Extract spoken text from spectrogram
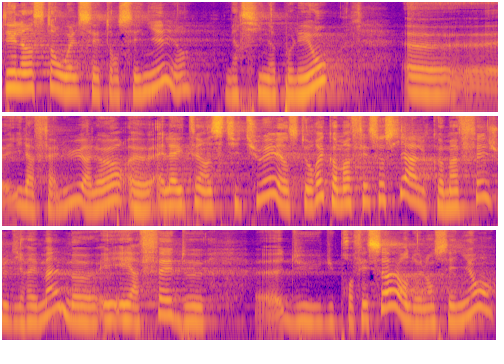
dès l'instant où elle s'est enseignée, hein, merci Napoléon, euh, il a fallu alors, elle a été instituée, instaurée comme un fait social, comme un fait, je dirais même, et, et un fait du, professeur, de l'enseignant,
